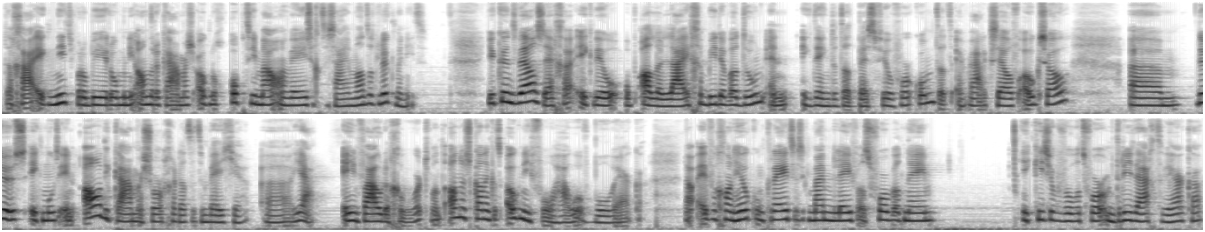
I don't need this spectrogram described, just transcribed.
Dan ga ik niet proberen om in die andere kamers ook nog optimaal aanwezig te zijn, want dat lukt me niet. Je kunt wel zeggen: ik wil op allerlei gebieden wat doen. En ik denk dat dat best veel voorkomt. Dat ervaar ik zelf ook zo. Um, dus ik moet in al die kamers zorgen dat het een beetje uh, ja, eenvoudiger wordt. Want anders kan ik het ook niet volhouden of bolwerken. Nou, even gewoon heel concreet. Als ik mijn leven als voorbeeld neem. Ik kies er bijvoorbeeld voor om drie dagen te werken.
